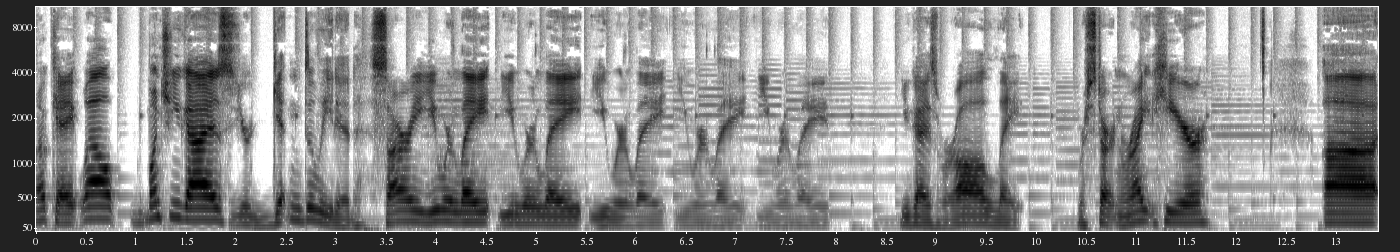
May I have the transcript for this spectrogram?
Okay, well, bunch of you guys, you're getting deleted. Sorry, you were late, you were late, you were late, you were late, you were late. You guys were all late. We're starting right here. Uh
